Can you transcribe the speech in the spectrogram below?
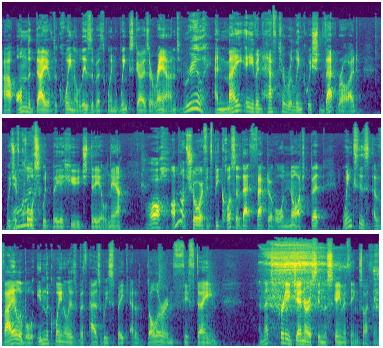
uh, on the day of the Queen Elizabeth when Winks goes around Really? and may even have to relinquish that ride, which of course would be a huge deal. Now, Oh, I'm not sure if it's because of that factor or not, but Winks is available in the Queen Elizabeth as we speak at a dollar and fifteen, and that's pretty generous in the scheme of things, I think.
